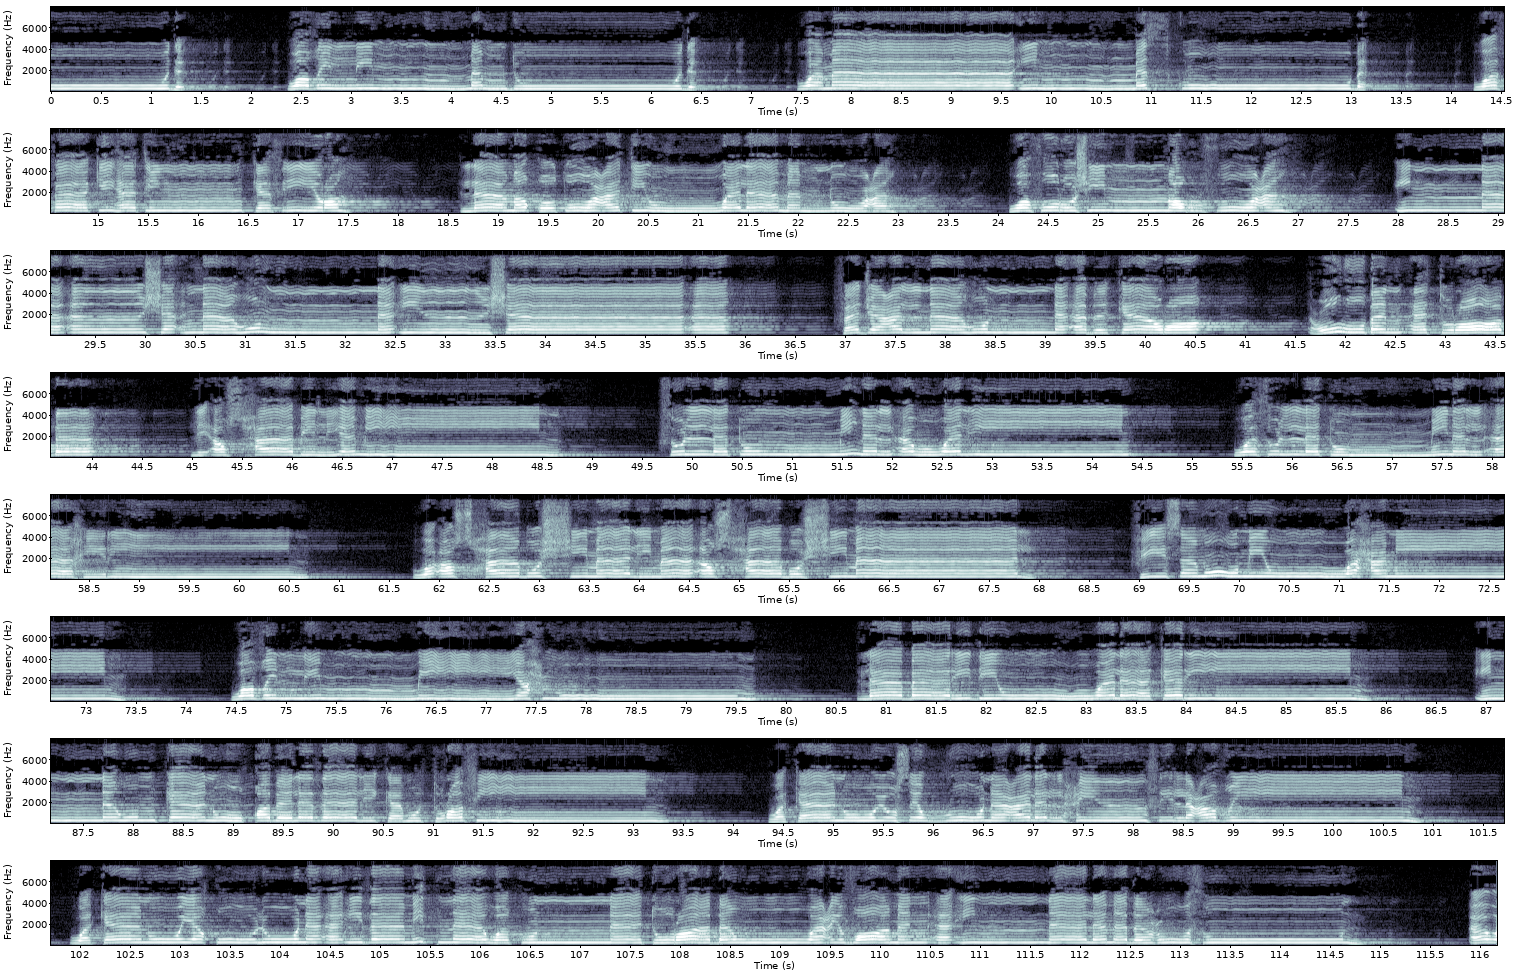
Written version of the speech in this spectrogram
وظل ممدود وماء مسكوب وفاكهة كثيرة لا مقطوعة ولا ممنوعة وفرش مرفوعة أنا انشاناهن ان شاء فجعلناهن ابكارا عربا اترابا لاصحاب اليمين ثله من الاولين وثلة من الآخرين. وأصحاب الشمال ما أصحاب الشمال في سموم وحميم وظل من يحموم. لا بارد ولا كريم. إنهم كانوا قبل ذلك مترفين. وكانوا يصرون على الحنث العظيم. وكانوا يقولون أإذا متنا وكنا ترابا وعظاما أإنا لمبعوثون أو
